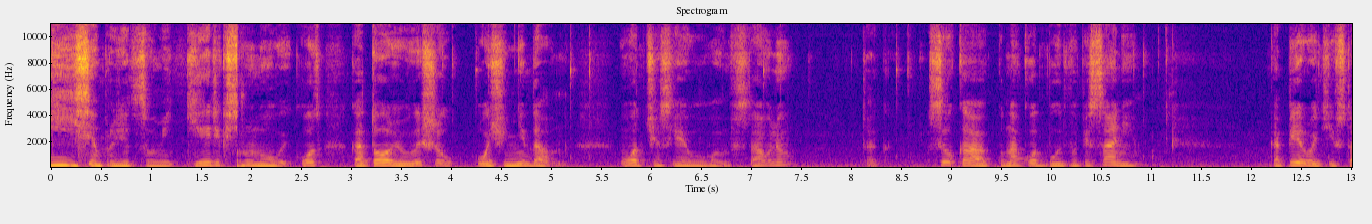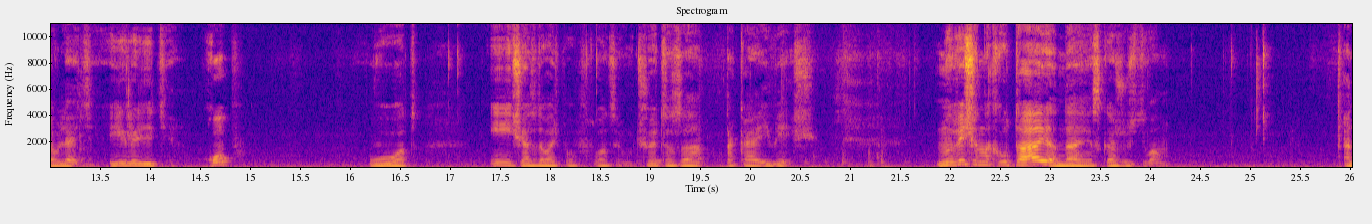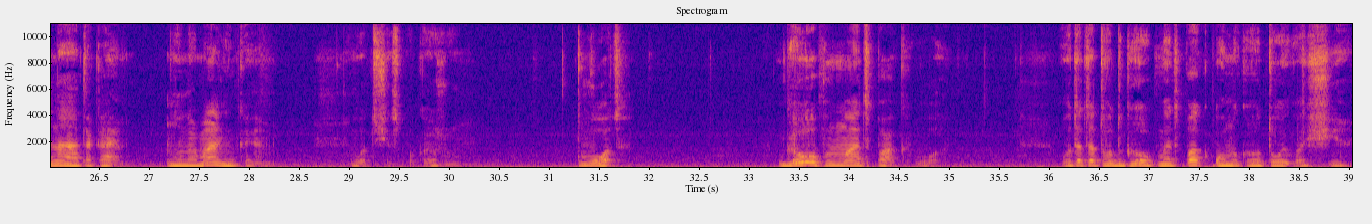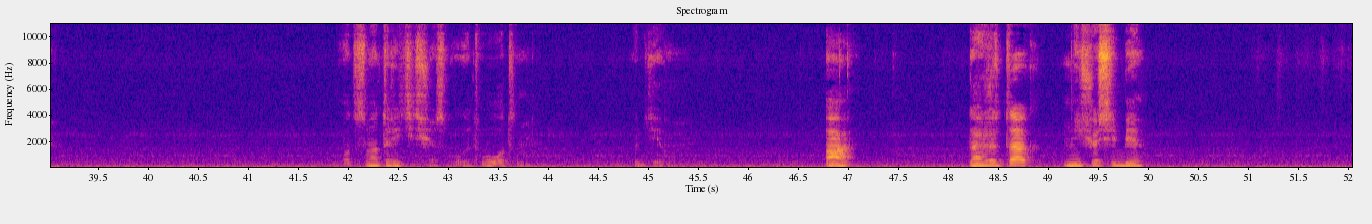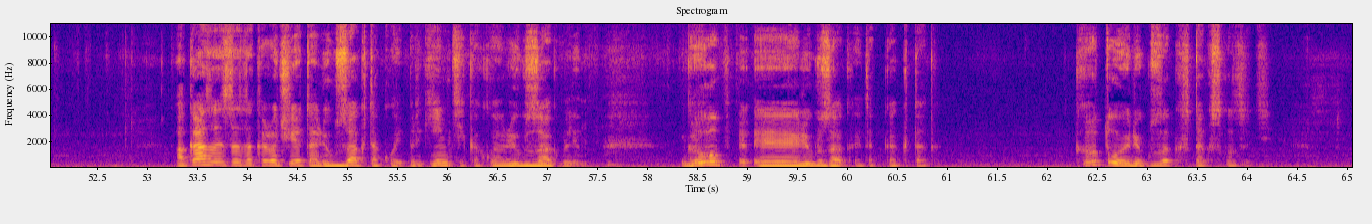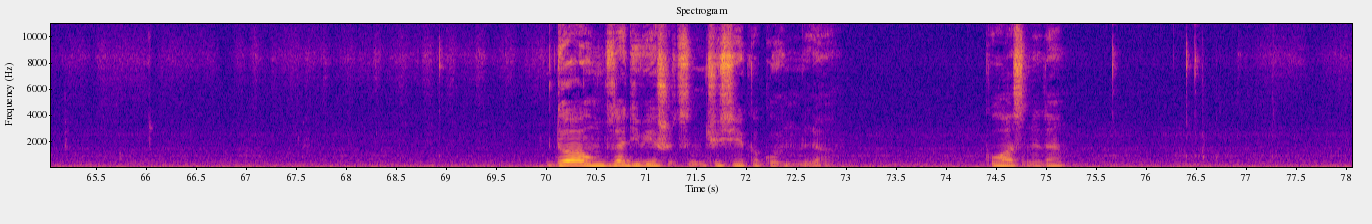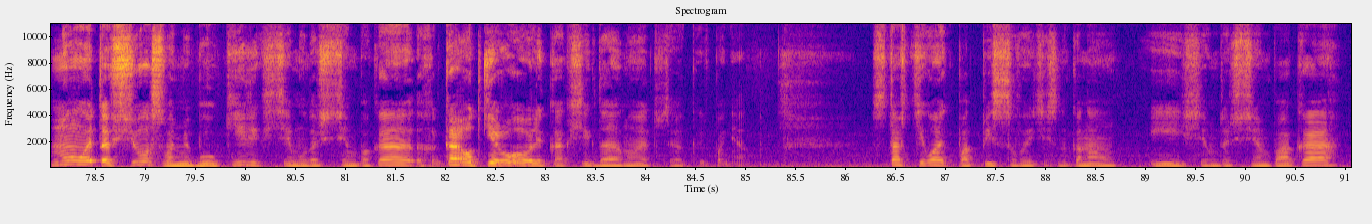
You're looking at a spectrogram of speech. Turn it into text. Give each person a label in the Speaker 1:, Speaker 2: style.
Speaker 1: И всем привет, с вами Кирикс, новый код, который вышел очень недавно. Вот сейчас я его вам вставлю. Так, ссылка на код будет в описании. Копируйте и вставляйте. И глядите. Хоп. Вот. И сейчас давайте посмотрим, что это за такая вещь. Ну, вещь она крутая, да, я скажу вам. Она такая, ну, нормальненькая. Вот, сейчас покажу. Вот. Гроб Pack. Вот. Вот этот вот гроб Pack, он крутой вообще. Вот смотрите, сейчас будет. Вот он. Где он? А! Даже так? Ничего себе. Оказывается, это, короче, это рюкзак такой. Прикиньте, какой рюкзак, блин. Гроб, э, рюкзак. Это как так? Крутой рюкзак, так сказать. Да, он сзади вешается. Ничего себе, какой он, бля. Классный, да? Ну, это все. С вами был Кирик. Всем удачи, всем пока. Короткий ролик, как всегда. Но это все понятно. Ставьте лайк, подписывайтесь на канал. И всем удачи, всем пока.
